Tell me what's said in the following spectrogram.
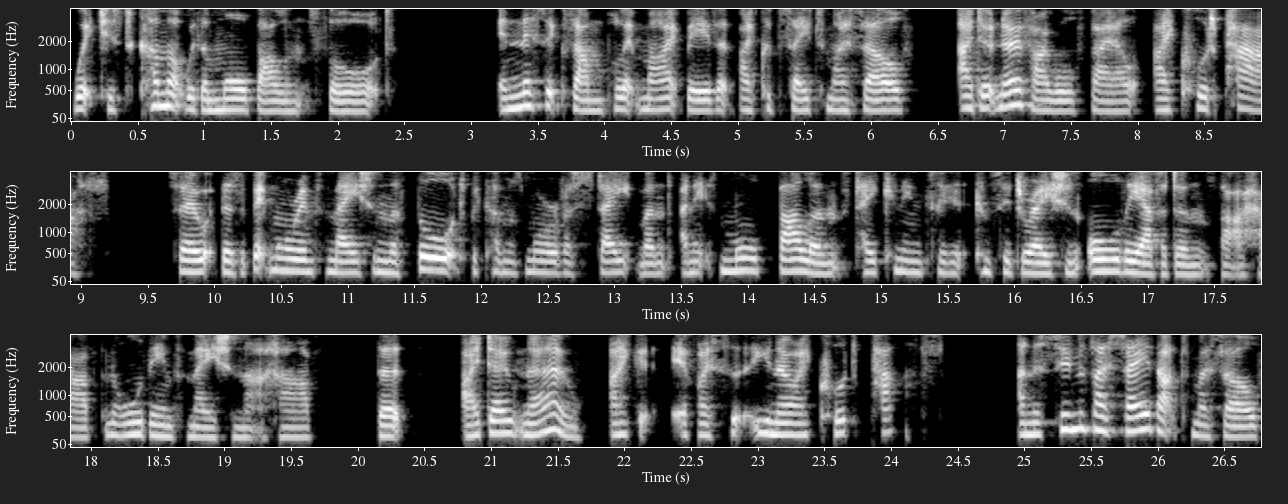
which is to come up with a more balanced thought. In this example, it might be that I could say to myself, I don't know if I will fail, I could pass. So there's a bit more information. The thought becomes more of a statement and it's more balanced, taking into consideration all the evidence that I have and all the information that I have that I don't know. I could, if I, you know, I could pass. And as soon as I say that to myself,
